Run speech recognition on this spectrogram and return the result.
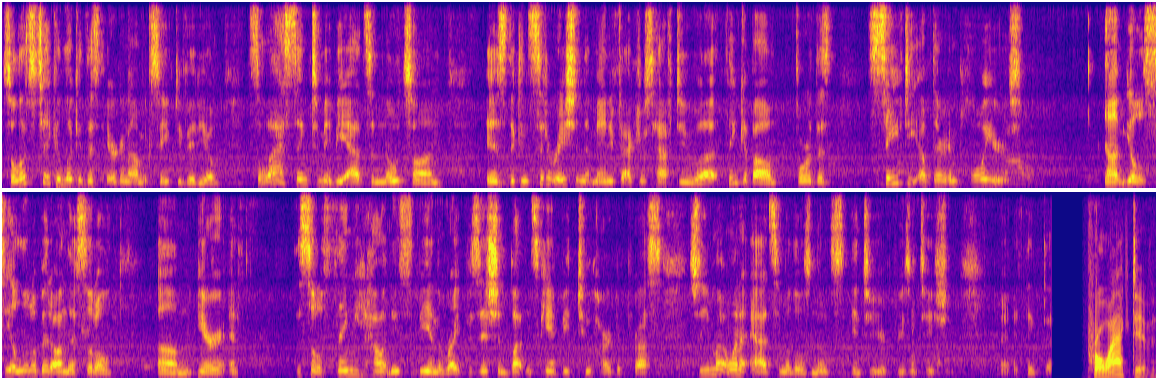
So let's take a look at this ergonomic safety video. So the last thing to maybe add some notes on is the consideration that manufacturers have to uh, think about for the safety of their employers. Um, you'll see a little bit on this little um, here and this little thing, how it needs to be in the right position. Buttons can't be too hard to press. So you might want to add some of those notes into your presentation. I think that Proactive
